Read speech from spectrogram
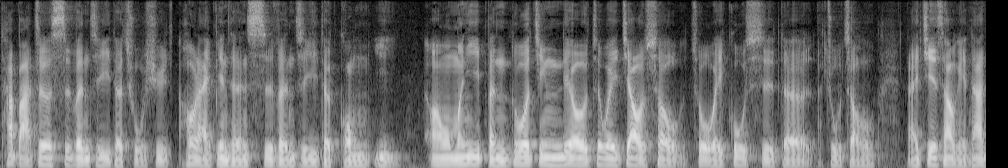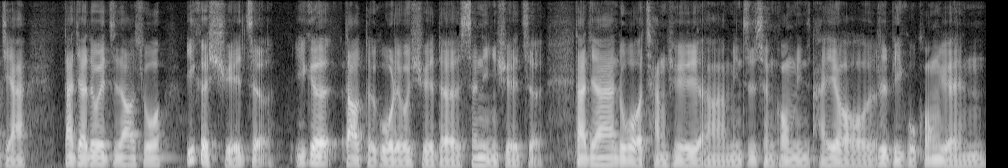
他把这四分之一的储蓄后来变成四分之一的公益。哦，我们以本多静六这位教授作为故事的主轴来介绍给大家。大家都会知道说，一个学者，一个到德国留学的森林学者，大家如果常去啊、呃，明治神宫，还有日比谷公园，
